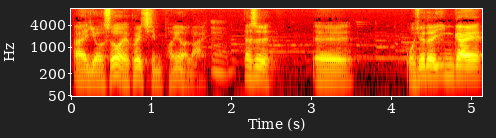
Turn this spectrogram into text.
呃，有时候也会请朋友来，嗯，但是呃，我觉得应该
